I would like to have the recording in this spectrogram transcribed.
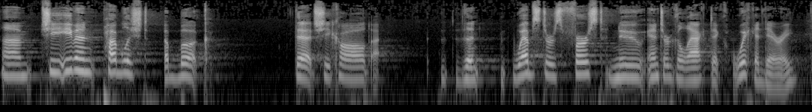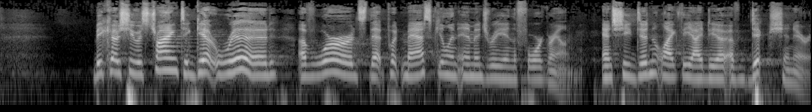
Um, she even published a book that she called uh, the Webster's first new intergalactic Wickedary because she was trying to get rid of words that put masculine imagery in the foreground and she didn't like the idea of dictionary.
